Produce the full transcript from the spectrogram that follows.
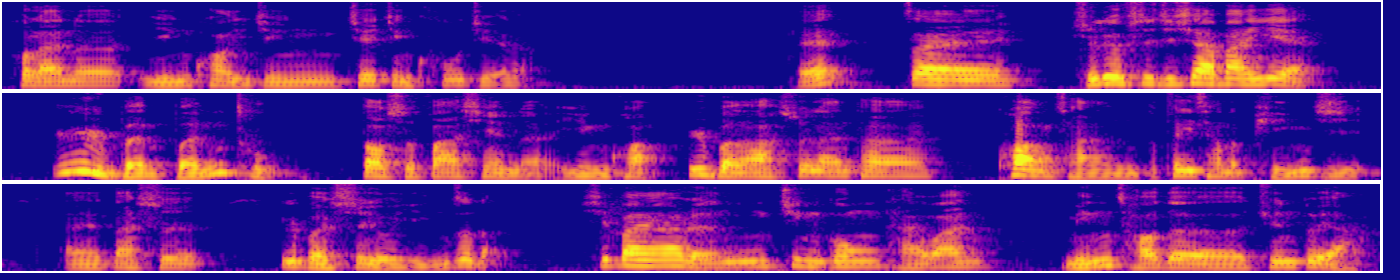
后来呢，银矿已经接近枯竭了。哎，在十六世纪下半叶，日本本土倒是发现了银矿。日本啊，虽然它矿产非常的贫瘠，哎，但是日本是有银子的。西班牙人进攻台湾，明朝的军队啊，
